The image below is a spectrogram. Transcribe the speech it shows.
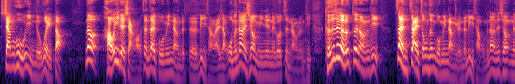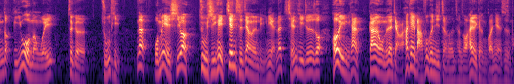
相互应的味道。那好意的想哦，站在国民党的的立场来讲，我们当然希望明年能够政党轮替。可是这个政党轮替，站在忠贞国民党员的立场，我们当然是希望能够以我们为这个主体。那我们也希望主席可以坚持这样的理念。那前提就是说，侯友宜，你看，刚才我们在讲了，他可以把傅昆萁整合成功。还有一个很关键的是什么？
